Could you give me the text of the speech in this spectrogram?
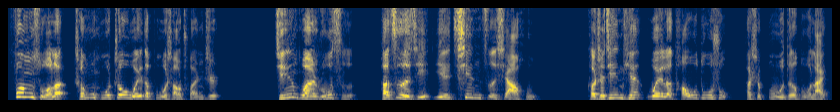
封锁了城湖周围的不少船只。尽管如此，他自己也亲自下湖。可是今天为了逃都树，他是不得不来。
